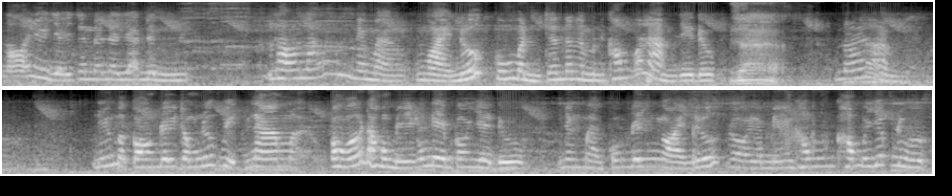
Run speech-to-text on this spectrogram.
nói như vậy cho nên là gia đình lo lắng. Nhưng mà ngoài nước của mình cho nên là mình không có làm gì được. Dạ. Nói là nếu mà con đi trong nước Việt Nam con ở đâu mẹ cũng đem con về được. Nhưng mà con đi ngoài nước rồi là mẹ không không có giúp được.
